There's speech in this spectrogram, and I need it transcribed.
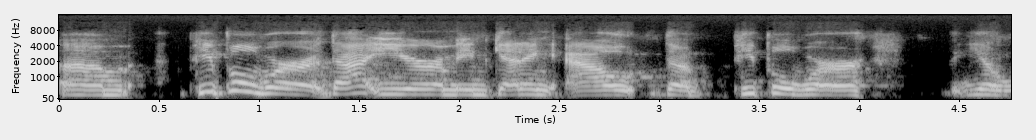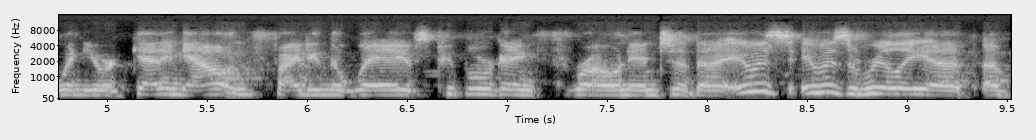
Um, people were that year, I mean, getting out, the people were you know when you were getting out and fighting the waves people were getting thrown into the it was it was really a, a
